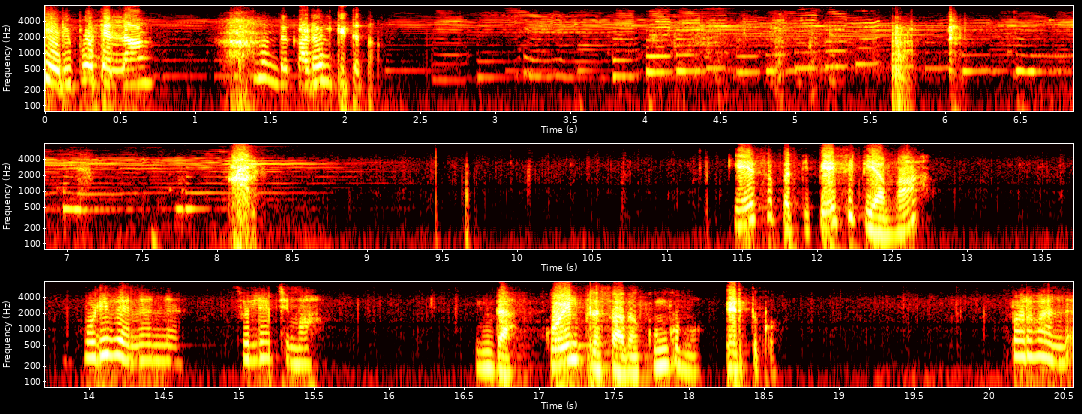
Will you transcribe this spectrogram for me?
என் ரிப்போர்ட் எல்லாம் அந்த கடவுள் கிட்ட தான் கேஸ பத்தி பேசிட்டியாமா முடிவு என்னன்னு சொல்லியாச்சுமா இந்தா கோயில் பிரசாதம் குங்குமம் எடுத்துக்கோ. பரவாயில்ல.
